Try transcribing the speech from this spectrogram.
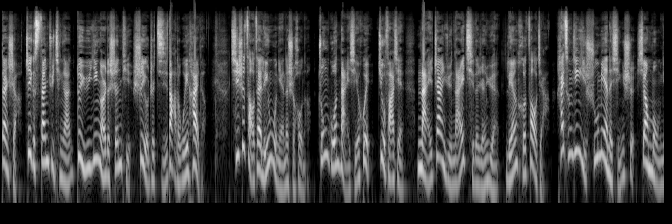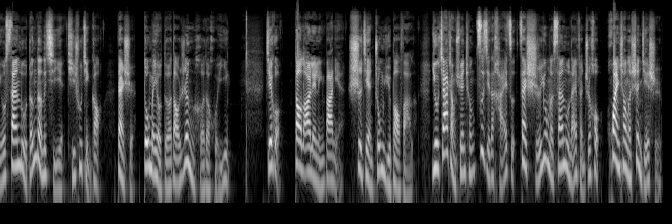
但是啊，这个三聚氰胺对于婴儿的身体是有着极大的危害的。其实早在零五年的时候呢，中国奶协会就发现奶站与奶企的人员联合造假，还曾经以书面的形式向蒙牛、三鹿等等的企业提出警告，但是都没有得到任何的回应。结果。到了二零零八年，事件终于爆发了。有家长宣称自己的孩子在食用了三鹿奶粉之后患上了肾结石。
